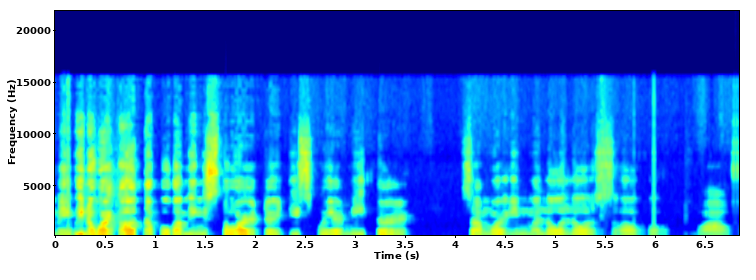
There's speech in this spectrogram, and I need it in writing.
may wino-workout na po kaming store, 30 square meter somewhere in Malolos. Opo. Wow.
